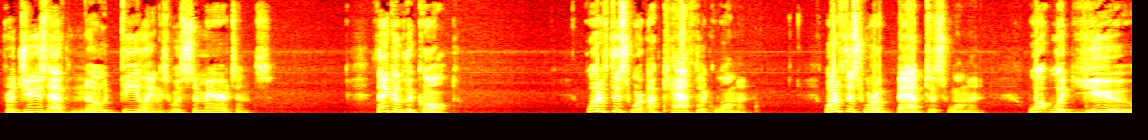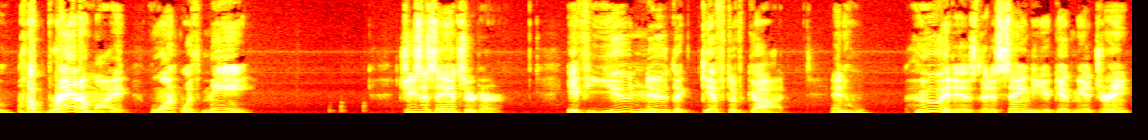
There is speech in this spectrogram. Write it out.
For Jews have no dealings with Samaritans. Think of the cult. What if this were a Catholic woman? What if this were a Baptist woman? What would you, a Branhamite, want with me? Jesus answered her, If you knew the gift of God and who it is that is saying to you, Give me a drink,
